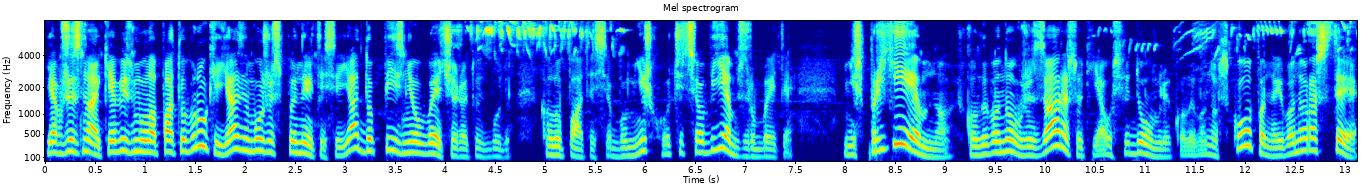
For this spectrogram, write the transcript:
я вже знаю, як я візьму лопату в руки, я не можу спинитися. Я до пізнього вечора тут буду колупатися, бо мені ж хочеться об'єм зробити. Мені ж приємно, коли воно вже зараз, от я усвідомлюю, коли воно скопано і воно росте.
